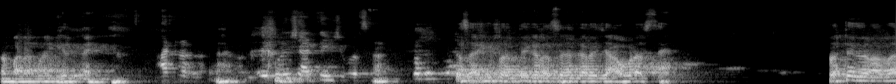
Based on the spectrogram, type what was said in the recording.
पण मला कोणी घेत नाही. कसं आहे की प्रत्येकाला सहकाराची आवड असते. प्रत्येक जणाला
